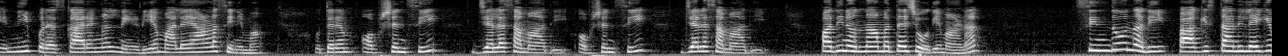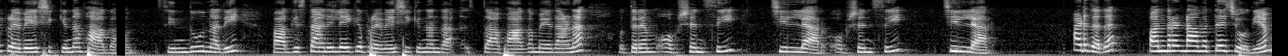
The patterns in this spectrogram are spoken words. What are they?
എന്നീ പുരസ്കാരങ്ങൾ നേടിയ മലയാള സിനിമ. ഉത്തരം option C Jalasamadhi. Option C Jalasamadhi. പതിനൊന്നാമത്തെ ചോദ്യമാണ് സിന്ധു നദി പാകിസ്ഥാനിലേക്ക് പ്രവേശിക്കുന്ന ഭാഗം. സിന്ധു നദി പാകിസ്ഥാനിലേക്ക് പ്രവേശിക്കുന്ന ഭാഗം ഏതാണ്? ഉത്തരം option C Chillar. Option C Chillar. അടുത്തത് പന്ത്രണ്ടാമത്തെ ചോദ്യം.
